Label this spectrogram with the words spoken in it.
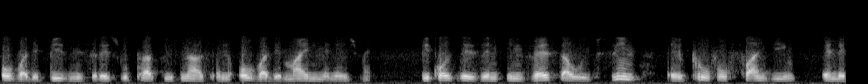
over the business rescue practitioners and over the mine management. Because there's an investor, we've seen a proof of funding and a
